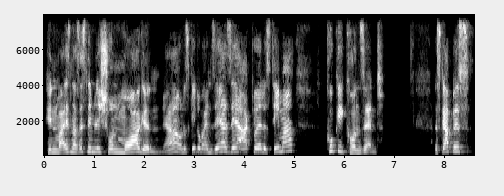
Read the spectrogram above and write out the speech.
hinweisen. Das ist nämlich schon morgen. Ja, und es geht um ein sehr, sehr aktuelles Thema. Cookie Consent. Es gab bis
